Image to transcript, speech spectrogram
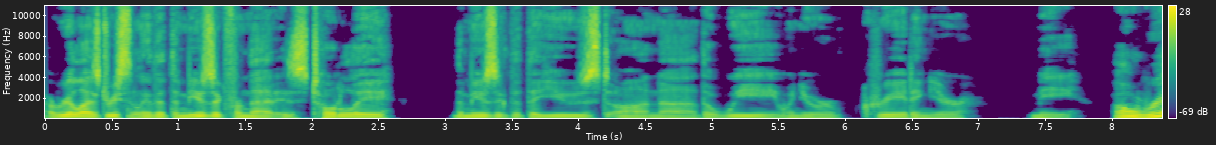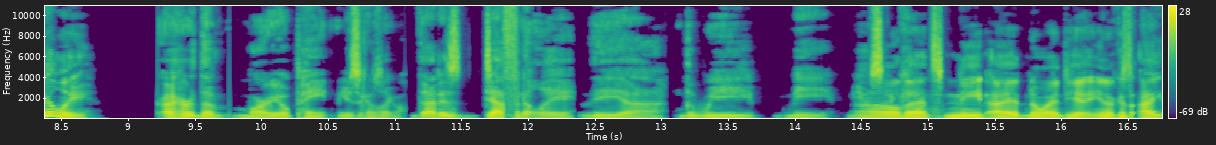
I realized recently that the music from that is totally the music that they used on uh, the Wii when you were creating your Mii. Oh, really? I heard the Mario Paint music. I was like, that is definitely the uh, the Wii Mii music. Oh, that's neat. I had no idea. You know, because I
